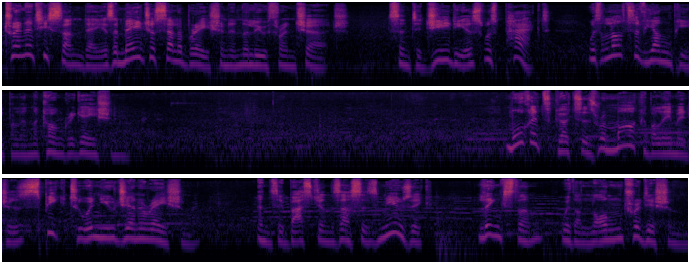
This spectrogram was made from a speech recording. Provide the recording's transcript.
Trinity Sunday is a major celebration in the Lutheran Church. St. Egidius was packed, with lots of young people in the congregation. Moritz Goetze's remarkable images speak to a new generation, and Sebastian Sass's music links them with a long tradition.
